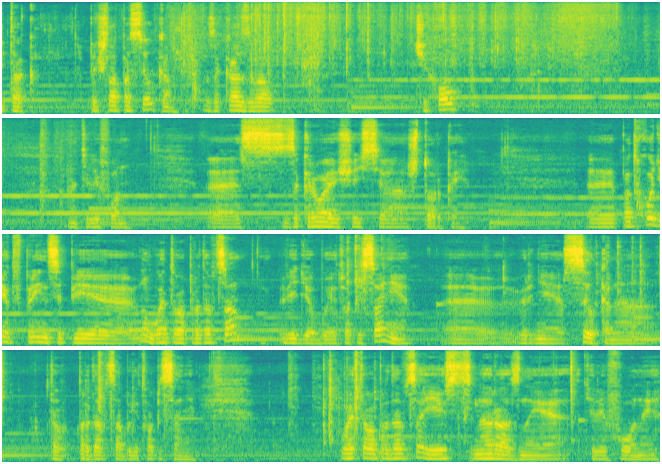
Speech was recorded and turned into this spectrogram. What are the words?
Итак, пришла посылка. Заказывал чехол на телефон э, с закрывающейся шторкой. Э, подходит, в принципе, ну, у этого продавца. Видео будет в описании. Э, вернее, ссылка на продавца будет в описании. У этого продавца есть на разные телефоны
